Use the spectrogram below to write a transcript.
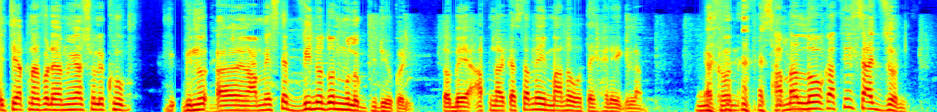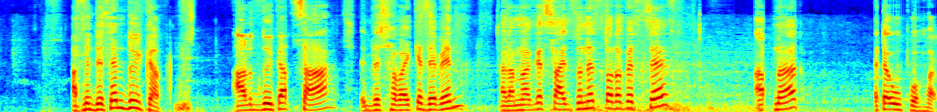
এতে আপনার পরে আমি আসলে খুব আমি আজকে বিনোদনমূলক ভিডিও করি। তবে আপনার কাছে আমি এই মানবতায় হেরে গেলাম। এখন আমরা লোক আছি চারজন। আপনি দিয়েছেন দুই কাপ। আর দুই কাপ চা এদের সবাইকে দেবেন। আর আপনাকে চারজনের তরফের চেয়ে আপনার একটা উপহার।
